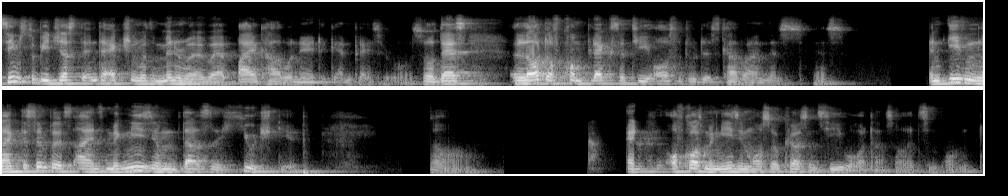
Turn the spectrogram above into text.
seems to be just the interaction with the mineral where bicarbonate again plays a role. So there's a lot of complexity also to discover in this. Yes. And even like the simplest ions, magnesium does a huge deal. So, and of course, magnesium also occurs in seawater, so it's important.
